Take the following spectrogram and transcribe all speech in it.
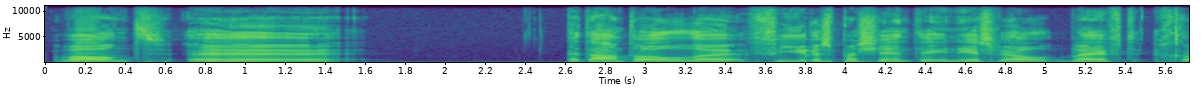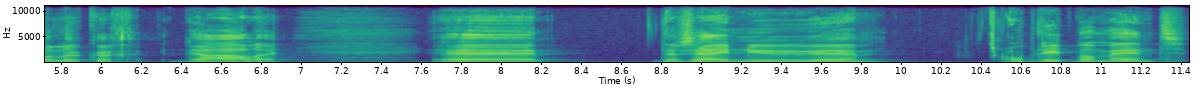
Want uh, het aantal viruspatiënten in Israël blijft gelukkig dalen. er zijn nu op dit moment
